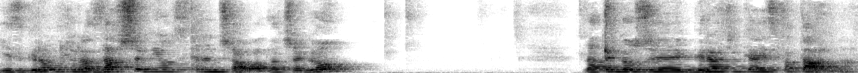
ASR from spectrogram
jest grą, która zawsze mnie odstręczała. Dlaczego? Dlatego, że grafika jest fatalna.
